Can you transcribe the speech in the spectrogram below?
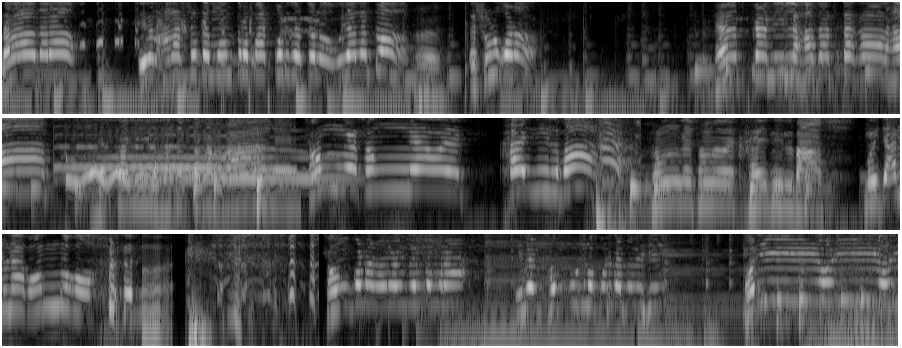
দাঁড়াও দাঁড়াও। এবার আমার সাথে মন্ত্র পাঠ করিবে চলো বুঝালেন তো? তা শুরু করো। ঢেপকা নীল হাজার টাকার হাঁস। একটা নীল হাজার টাকার হাঁস। সঙ্গে সঙ্গে ওই খাই নীল বা সঙ্গে সঙ্গে ওই খাই নীল বাস মুই জানু না বন্ধ কর। সংকটা ধরো এবার তোমরা এবার সম্পূর্ণ করবে চলেছি হরি হরি হরি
